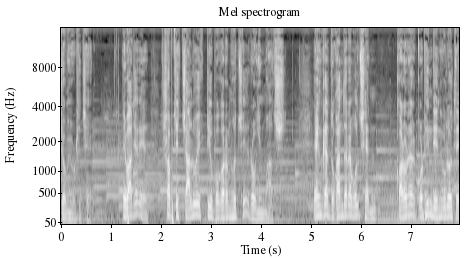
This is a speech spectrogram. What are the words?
জমে উঠেছে। এই বাজারের সবচেয়ে চালু একটি উপকরণ হচ্ছে রঙিন মাছ। এখানকার দোকানদাররা বলছেন করোনার কঠিন দিনগুলোতে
